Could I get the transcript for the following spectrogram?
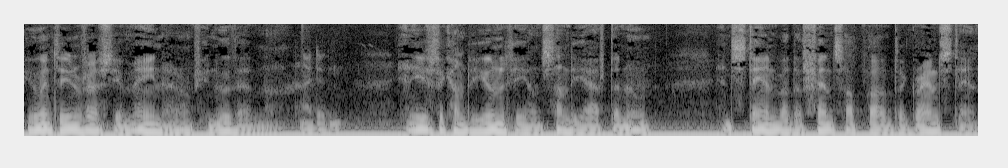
he went to the University of Maine. I don't know if you knew that or not. I didn't. And he used to come to Unity on Sunday afternoon and stand by the fence up of the grandstand.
